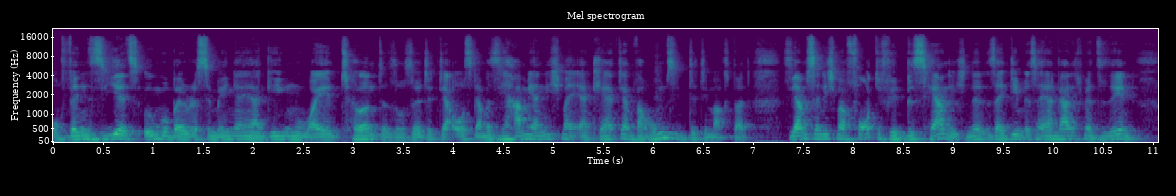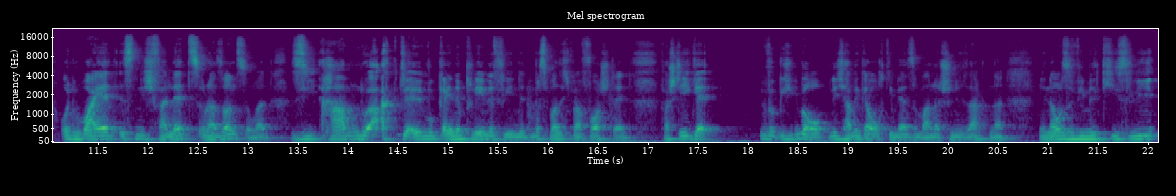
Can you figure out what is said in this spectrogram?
Auch wenn sie jetzt irgendwo bei WrestleMania ja gegen Wyatt turnte, so sollte es ja aussehen. Aber sie haben ja nicht mal erklärt, ja, warum sie das gemacht hat. Sie haben es ja nicht mal fortgeführt, bisher nicht, ne. Seitdem ist er ja gar nicht mehr zu sehen. Und Wyatt ist nicht verletzt oder sonst irgendwas. Sie haben nur aktuell wo keine Pläne für ihn, das muss man sich mal vorstellen. Verstehe ich ja wirklich überhaupt nicht, habe ich ja auch diverse Male schon gesagt, ne? Genauso wie mit Keith Lee,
